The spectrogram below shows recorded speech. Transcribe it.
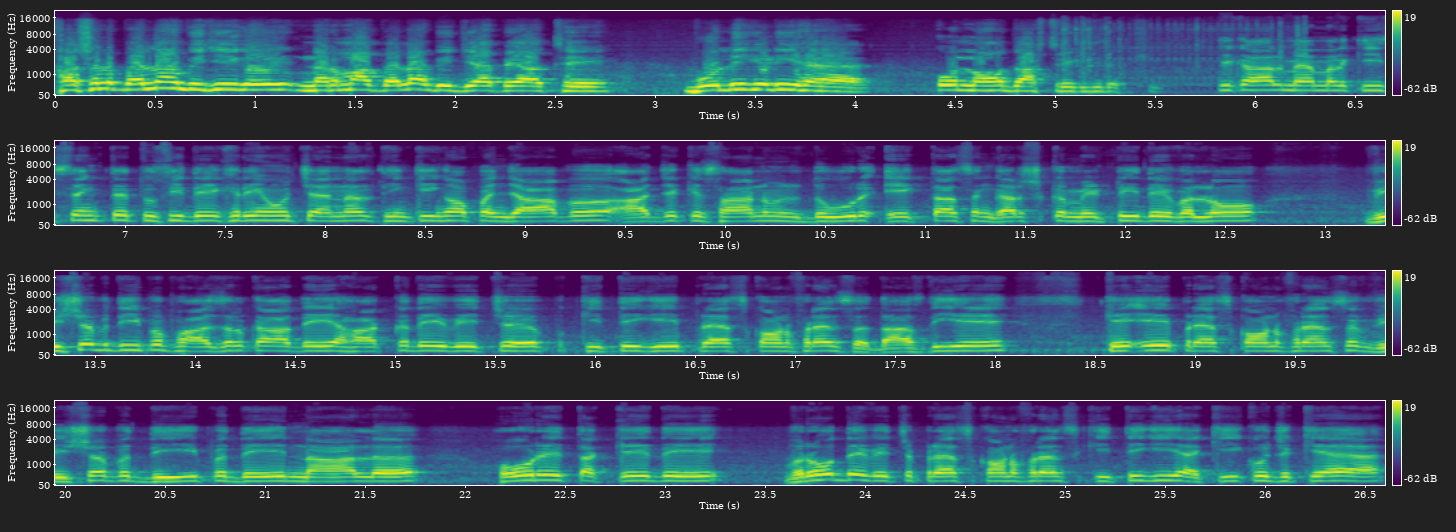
ਫਸਲ ਪਹਿਲਾਂ ਬੀਜੀ ਗਈ ਨਰਮਾ ਪਹਿਲਾਂ ਬੀਜਿਆ ਪਿਆ ਉੱਥੇ। ਬੋਲੀ ਜਿਹੜੀ ਹੈ ਉਹ 9-10 ਤਰੀਕ ਦੀ ਰੱਖੀ। ਸਤਿ ਸ਼੍ਰੀ ਅਕਾਲ ਮੈਂ ਮਲਕੀਤ ਸਿੰਘ ਤੇ ਤੁਸੀਂ ਦੇਖ ਰਹੇ ਹੋ ਚੈਨਲ ਥਿੰਕਿੰਗ ਆਫ ਪੰਜਾਬ ਅੱਜ ਕਿਸਾਨ ਮਜ਼ਦੂਰ ਏਕਤਾ ਸੰਘਰਸ਼ ਕਮੇਟੀ ਦੇ ਵੱਲੋਂ ਵਿਸ਼ਵਦੀਪ ਫਾਜ਼ਿਲਕਾ ਦੇ ਹੱਕ ਦੇ ਵਿੱਚ ਕੀਤੀ ਗਈ ਪ੍ਰੈਸ ਕਾਨਫਰੰਸ। ਦੱਸ ਦਈਏ ਕਿ ਇਹ ਪ੍ਰੈਸ ਕਾਨਫਰੰਸ ਵਿਸ਼ਵਦੀਪ ਦੇ ਨਾਲ ਹੋ ਰਹੇ ਧੱਕੇ ਦੇ ਵਿਰੋਧ ਦੇ ਵਿੱਚ ਪ੍ਰੈਸ ਕਾਨਫਰੰਸ ਕੀਤੀ ਗਈ ਹੈ। ਕੀ ਕੁਝ ਕਿਹਾ ਹੈ?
